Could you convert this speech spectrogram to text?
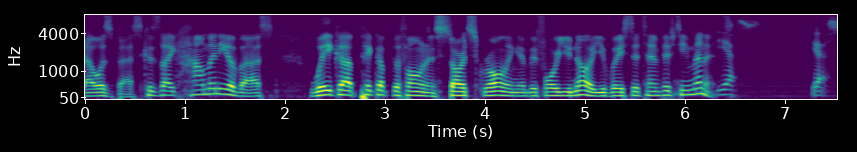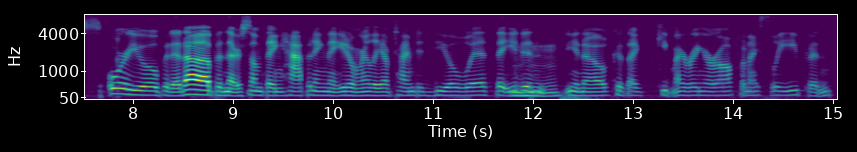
That was best because like how many of us wake up, pick up the phone, and start scrolling, and before you know it, you've wasted 10, 15 minutes. Yes. Yes. Or you open it up and there's something happening that you don't really have time to deal with that you didn't, mm-hmm. you know, because I keep my ringer off when I sleep. And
